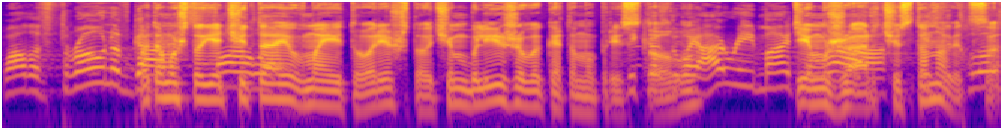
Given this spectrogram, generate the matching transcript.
Потому что я читаю в моей Торе, что чем ближе вы к этому престолу, тем жарче становится.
